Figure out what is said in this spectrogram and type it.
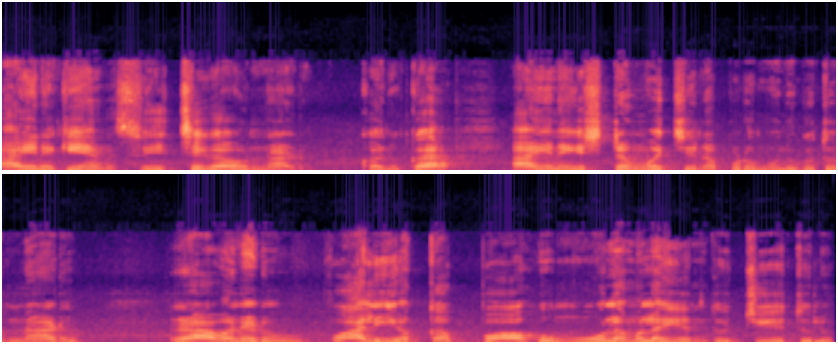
ఆయనకేం స్వేచ్ఛగా ఉన్నాడు. కనుక ఆయన ఇష్టం వచ్చినప్పుడు మునుగుతున్నాడు. రావణుడు వాలి యొక్క బాహు మూలముల ఎందు చేతులు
